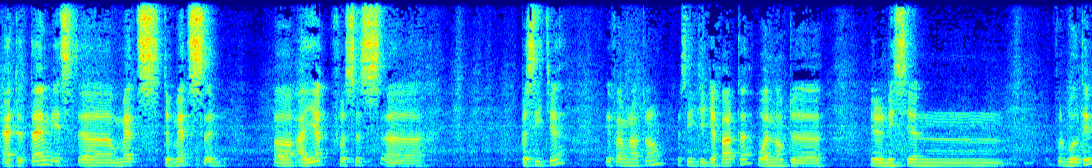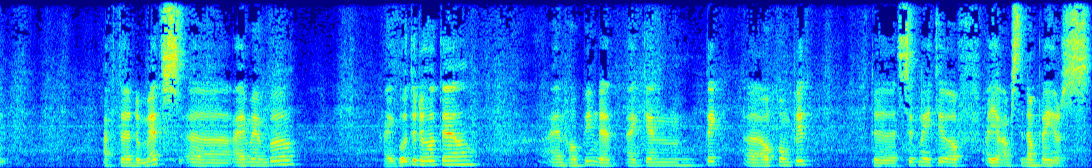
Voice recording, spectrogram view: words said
At the time, it's uh, match the match uh, uh, Ayak versus uh, Persija if I'm not wrong, Persija Jakarta, one of the Indonesian football team. After the match, uh, I remember I go to the hotel and hoping that I can take uh, or complete the signature of Ajax Amsterdam players.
